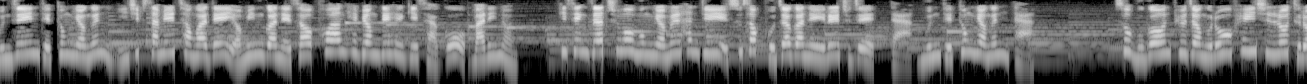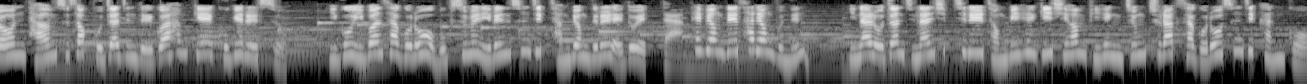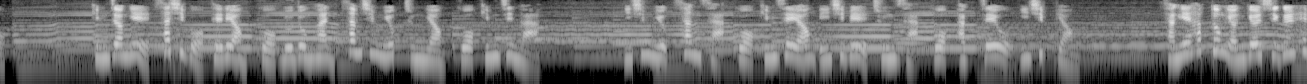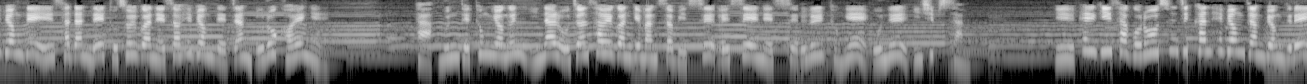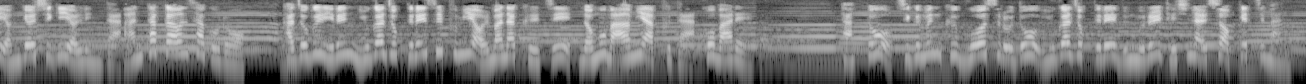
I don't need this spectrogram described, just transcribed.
문재인 대통령은 23일 청와대 여민관에서 포항 해병대 헬기 사고 마리논 희생자 추모 묵념을 한 뒤 수석 보좌관회의를 주재했다. 문 대통령은 다. 소 무거운 표정으로 회의실로 들어온 다음 수석 보좌진들과 함께 고개를 쑥. 이고 이번 사고로 목숨을 잃은 순직 장병들을 애도했다. 해병대 사령부는 이날 오전 지난 17일 정비 헬기 시험 비행 중 추락 사고로 순직한 고. 김정일 45 대령 고 노동환 36 중령 고 김진화 26 상사 고 김세영 21 중사 고 박재호 20병 장애 합동 연결식을 해병대 1사단 내 도솔관에서 해병대장 노로 거행해 다 문 대통령은 이날 오전 사회관계망 서비스 SNS를 통해 오늘 23 1 헬기 사고로 순직한 해병 장병들의 연결식이 열린다. 안타까운 사고로 가족을 잃은 유가족들의 슬픔이 얼마나 클지 너무 마음이 아프다. 고 말해. 다또 지금은 그 무엇으로도 유가족들의 눈물을 대신할 수 없겠지만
